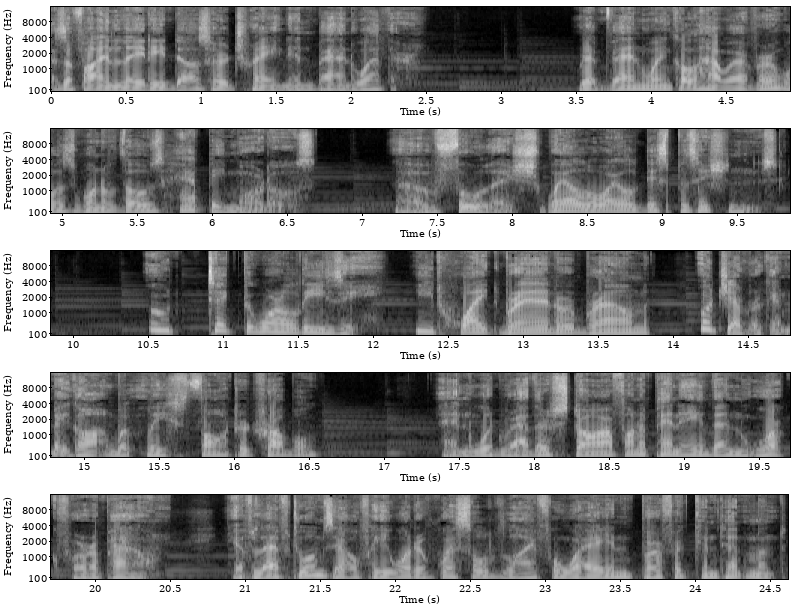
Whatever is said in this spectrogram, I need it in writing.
as a fine lady does her train in bad weather. Rip Van Winkle, however, was one of those happy mortals, of foolish, well oiled dispositions, who take the world easy, eat white bread or brown, whichever can be got with least thought or trouble, and would rather starve on a penny than work for a pound. If left to himself, he would have whistled life away in perfect contentment.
